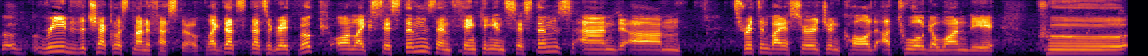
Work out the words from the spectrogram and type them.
uh, read the Checklist Manifesto. Like that's that's a great book on like systems and thinking in systems, and um, it's written by a surgeon called Atul Gawande, who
